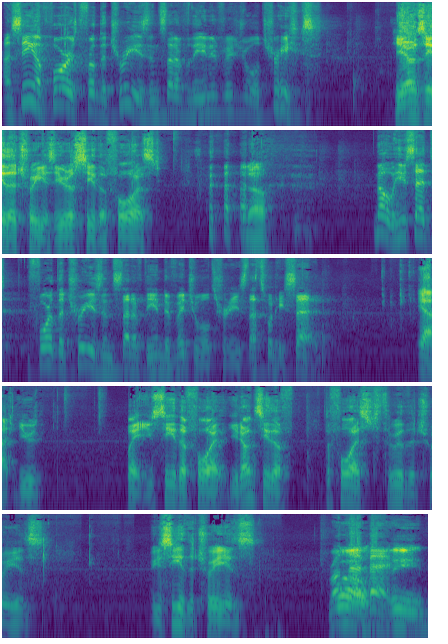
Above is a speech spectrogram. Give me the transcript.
I'm seeing a forest for the trees instead of the individual trees. You don't see the trees; you just see the forest. You know. No, he said for the trees instead of the individual trees. That's what he said. Yeah, you wait. You see the forest. You don't see the the forest through the trees. You see the trees. Run well, that back. the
